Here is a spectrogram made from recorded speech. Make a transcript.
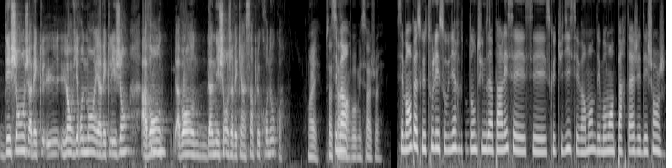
d'échange avec l'environnement et avec les gens avant, mhm. avant d'un échange avec un simple chrono. Quoi. Ouais, ça c'est un beau message. C'est marrant parce que tous les souvenirs dont tu nous as parlé, c'est ce que tu dis, c'est vraiment des moments de partage et d'échange.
